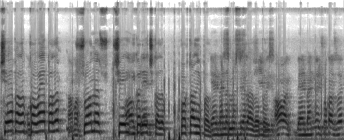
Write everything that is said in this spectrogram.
şey yapalım, kova yapalım. Tamam. Sonra şey Al, yukarıya gel. çıkalım. Portal yapalım. Gel ben de sana Sınırsız biraz lava şey yaparız. vereyim. Ama bak ben, bende de çok az var.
